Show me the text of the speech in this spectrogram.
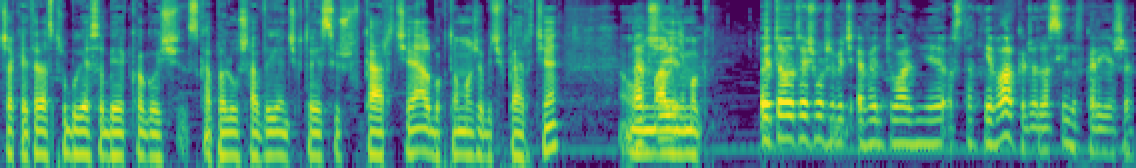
Czekaj, teraz próbuję sobie kogoś z kapelusza wyjąć, kto jest już w karcie, albo kto może być w karcie. Um, znaczy... Ale nie mogę. To też może być ewentualnie ostatnia walka Johna Cena w karierze.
